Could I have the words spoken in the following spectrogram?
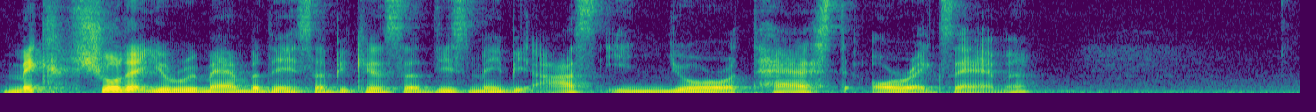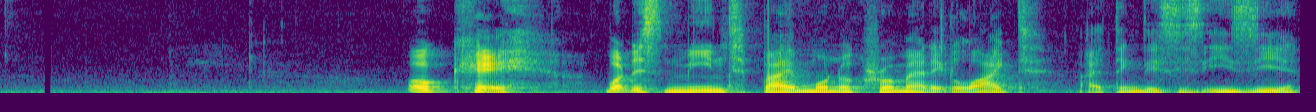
make sure that you remember this eh? because uh, this may be asked in your test or exam eh? okay what is meant by monochromatic light I think this is easy.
